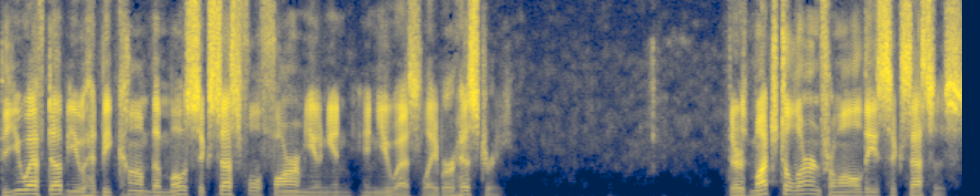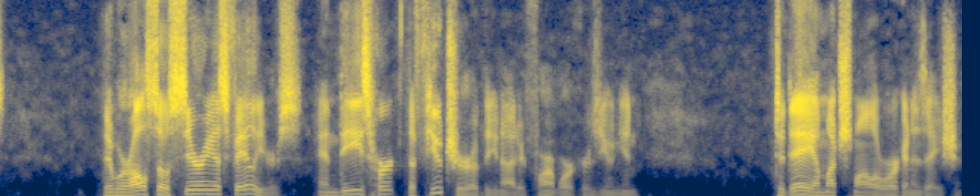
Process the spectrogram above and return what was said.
the UFW had become the most successful farm union in U.S. labor history. There's much to learn from all these successes. There were also serious failures, and these hurt the future of the United Farm Workers Union, today a much smaller organization.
